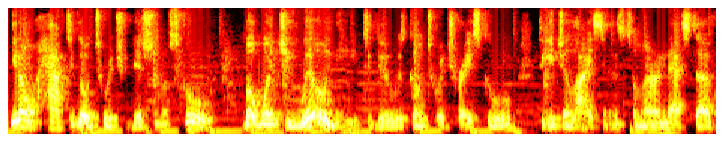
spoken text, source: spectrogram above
you don't have to go to a traditional school. But what you will need to do is go to a trade school to get your license to learn that stuff.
